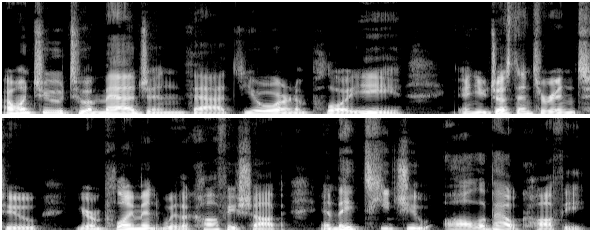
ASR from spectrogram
I want you to imagine that you're an employee and you just enter into your employment with a coffee shop and they teach you all about coffee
